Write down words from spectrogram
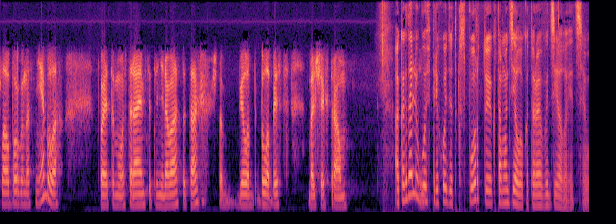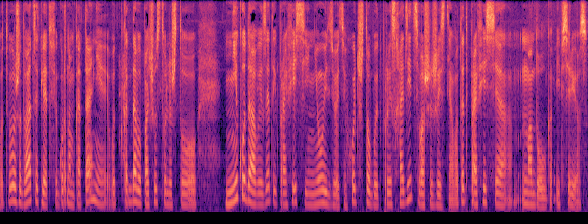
слава богу, у нас не было. Поэтому стараемся тренироваться так, чтобы было, было без больших травм. А когда любовь приходит к спорту и к тому делу, которое вы делаете? Вот вы уже 20 лет в фигурном катании. Вот когда вы почувствовали, что никуда вы из этой профессии не уйдете, хоть что будет происходить в вашей жизни, а вот эта профессия надолго и всерьез?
